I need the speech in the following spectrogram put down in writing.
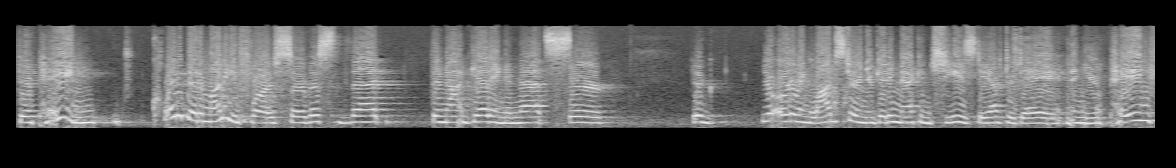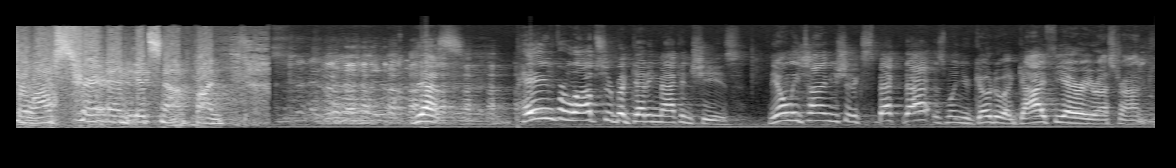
they're paying quite a bit of money for a service that they're not getting, and that's you're, you're, you're ordering lobster and you're getting mac and cheese day after day, and you're paying for lobster, and it's not fun yes, paying for lobster but getting mac and cheese. The only time you should expect that is when you go to a Guy Fieri restaurant.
